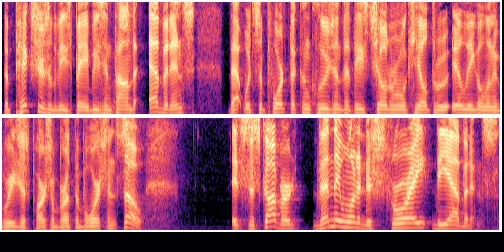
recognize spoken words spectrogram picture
the pictures of these babies and found evidence that would support the conclusion that these children were killed through illegal and egregious partial birth abortion. So it's discovered, then they want to destroy the evidence.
